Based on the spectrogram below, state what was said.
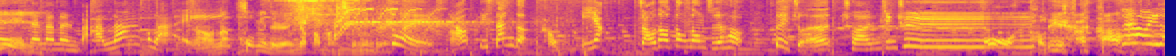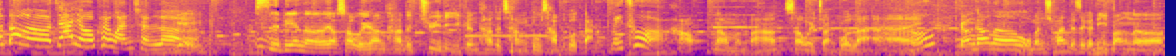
耶，再慢慢把它拉过来。好，那后面的人要帮忙前面的人。对，好，第三个，好，一样，找到洞洞之后对准穿进去。哦，好厉害，好，最后一个洞了，加油，快完成了。Yeah. 四边呢，要稍微让它的距离跟它的长度差不多大。没错。好，那我们把它稍微转过来。刚刚呢，我们穿的这个地方呢，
